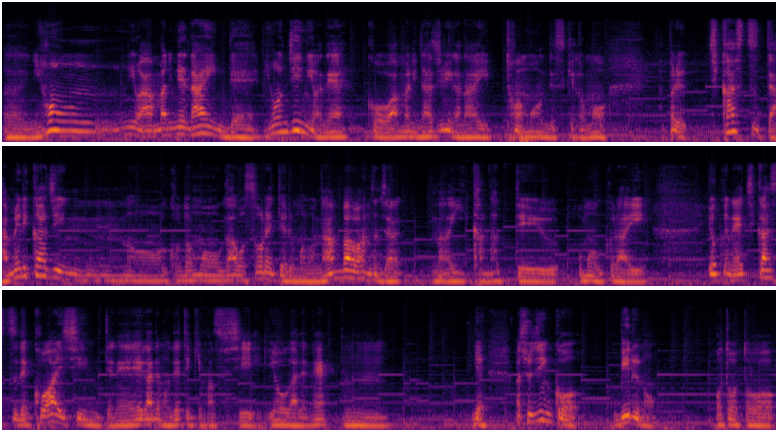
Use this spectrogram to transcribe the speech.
うん、日本にはあんまりね、ないんで、日本人にはね、こう、あんまり馴染みがないと思うんですけども、やっぱり地下室ってアメリカ人の子供が恐れてるものナンバーワンなんじゃないかなっていう思うくらい、よくね、地下室で怖いシーンってね、映画でも出てきますし、洋画でね。うん。で、まあ、主人公、ビルの弟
